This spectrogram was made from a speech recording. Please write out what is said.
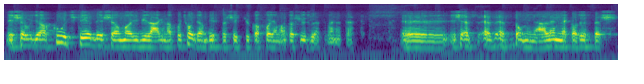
és ugye a kulcs kérdése a mai világnak, hogy hogyan biztosítjuk a folyamatos üzletmenetet. És ez, ez, ez dominál ennek az összes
